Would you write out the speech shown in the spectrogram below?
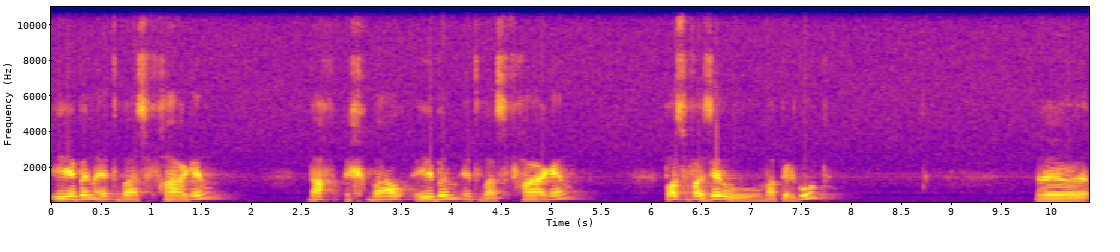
eben etwas fragen? Darf ich mal eben etwas fragen? Posso fazer uma pergunta? Uh,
